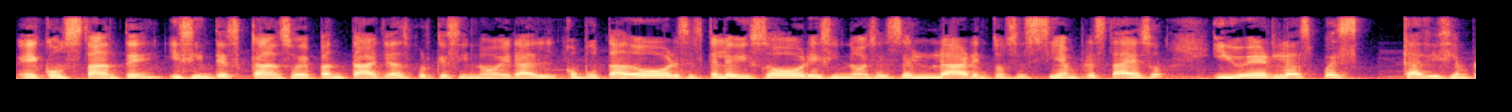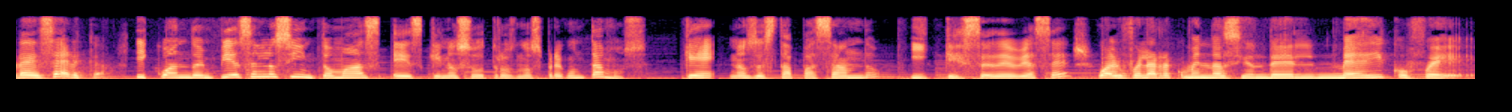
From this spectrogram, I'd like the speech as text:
eh, constante y sin descanso de pantallas, porque si no era el computador, es el televisor y si no es el celular, entonces siempre está eso. Y verlas pues casi siempre de cerca. Y cuando empiezan los síntomas es que nosotros nos preguntamos, qué nos está pasando y qué se debe hacer. ¿Cuál fue la recomendación del médico? Fue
